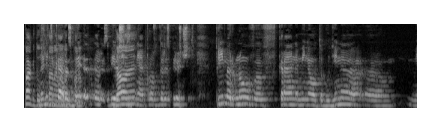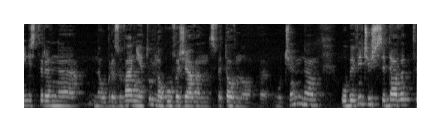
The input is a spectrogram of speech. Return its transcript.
пак да нали така, разбира, разбираш, да, не... просто да разбираш, че примерно в края на миналата година министъра на на образованието, много уважаван световно учен, обяви, че ще се дават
